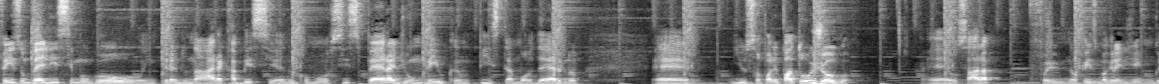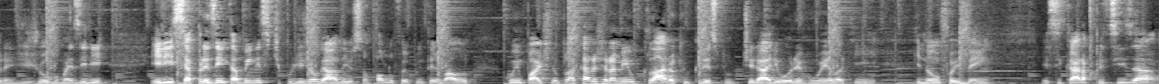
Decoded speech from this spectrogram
fez um belíssimo gol, entrando na área, cabeceando, como se espera de um meio-campista moderno. É, e o São Paulo empatou o jogo. É, o Sara não fez uma grande, um grande jogo, mas ele, ele se apresenta bem nesse tipo de jogada. E o São Paulo foi para o intervalo com empate no placar. Já era meio claro que o Crespo tiraria o Orejuela, que, que não foi bem. Esse cara precisa.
